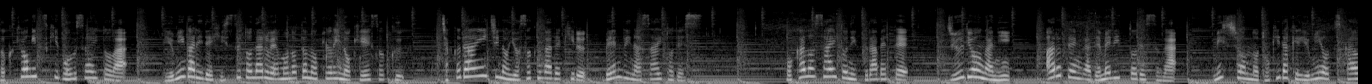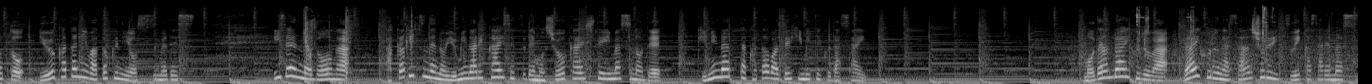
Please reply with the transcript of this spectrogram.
測距儀付きボウサイトは、弓狩りで必須となる獲物との距離の計測、着弾位置の予測ができる便利なサイトです。他のサイトに比べて、重量が2、ある点がデメリットですが、ミッションの時だけ弓を使うという方には特におすすめです。以前の動画、赤狐の弓狩り解説でも紹介していますので、気になった方はぜひ見てください。モダンライフルはライフルが3種類追加されます。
